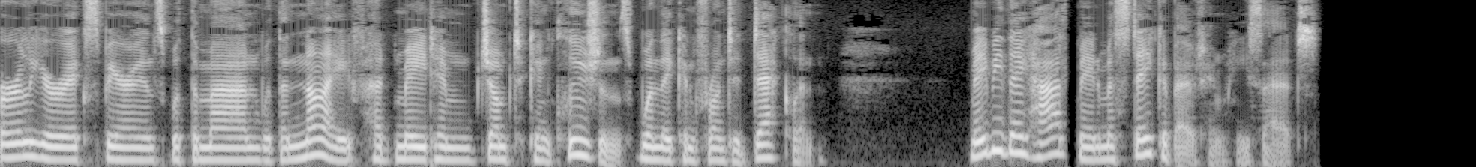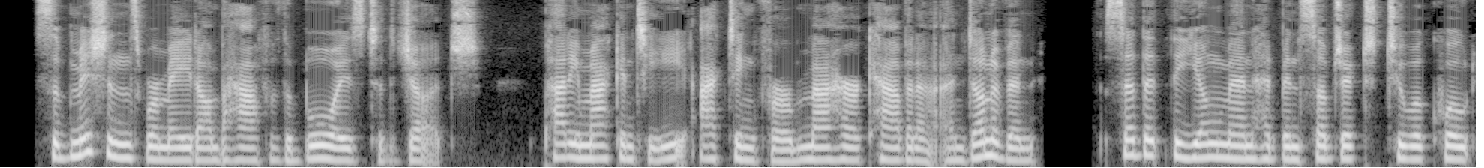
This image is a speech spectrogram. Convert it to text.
earlier experience with the man with the knife had made him jump to conclusions when they confronted Declan. Maybe they had made a mistake about him, he said. Submissions were made on behalf of the boys to the judge. Paddy McEntee, acting for Maher, Kavanagh, and Donovan, said that the young men had been subject to a quote,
